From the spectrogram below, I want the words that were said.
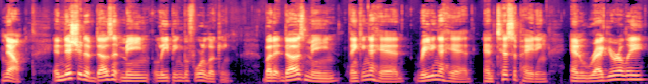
Now, initiative doesn't mean leaping before looking, but it does mean thinking ahead, reading ahead, anticipating, and regularly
